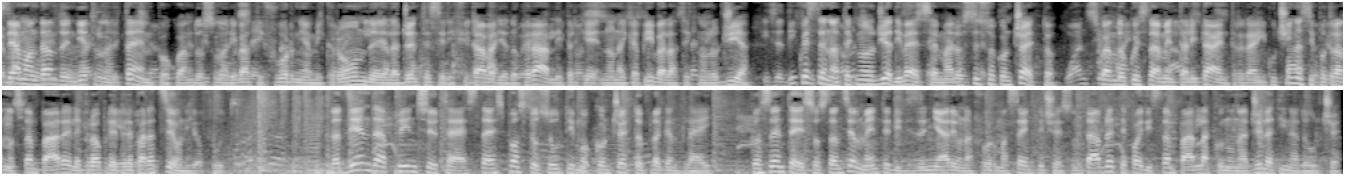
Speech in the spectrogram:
Stiamo andando indietro nel tempo, quando sono arrivati i forni a microonde e la gente si rifiutava di adoperarli perché non ne capiva la tecnologia. Questa è una tecnologia diversa, ma è lo stesso concetto. Quando questa mentalità entrerà in cucina si potranno stampare le proprie preparazioni. L'azienda Print to Test ha esposto il suo ultimo concetto plug and play. Consente sostanzialmente di disegnare una forma semplice su un tablet e poi di stamparla con una gelatina dolce.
